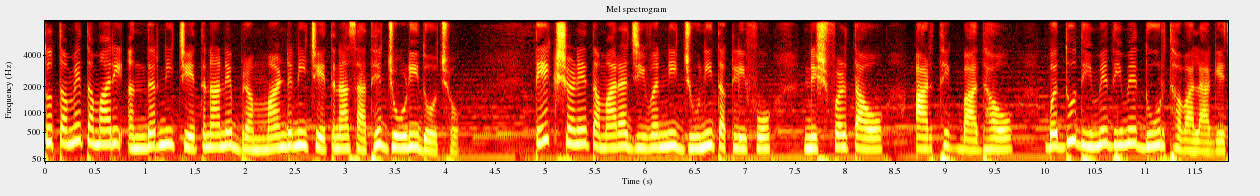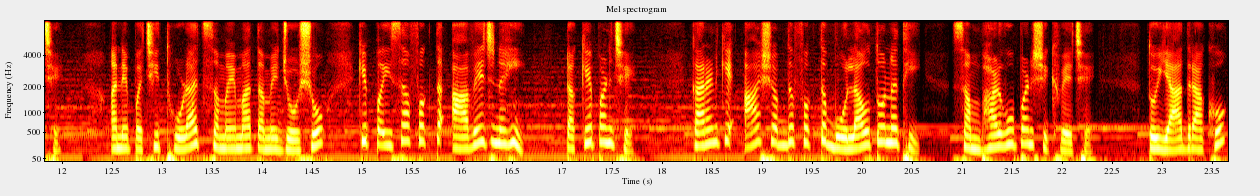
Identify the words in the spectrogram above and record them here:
તો તમે તમારી અંદરની ચેતનાને બ્રહ્માંડની ચેતના સાથે જોડી દો છો. તે ક્ષણે તમારા જીવનની જૂની તકલીફો, નિષ્ફળતાઓ, આર્થિક બાધાઓ બધું ધીમે ધીમે દૂર થવા લાગે છે. અને પછી થોડા જ સમયમાં તમે જોશો કે પૈસા ફક્ત આવે જ નહીં, ટકે પણ છે. કારણ કે આ શબ્દ ફક્ત બોલાવતો નથી, સંભાળવું પણ શીખવે છે. તો યાદ રાખો,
